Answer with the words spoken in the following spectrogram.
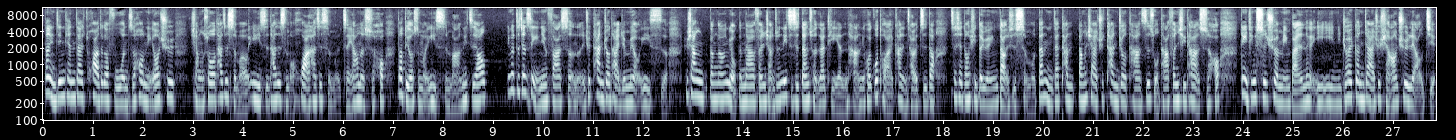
当你今天在画这个符文之后，你又去想说它是什么意思，它是什么画，它是什么怎样的时候，到底有什么意思吗？你只要。因为这件事情已经发生了，你去探究它已经没有意思。就像刚刚有跟大家分享，就是你只是单纯在体验它，你回过头来看，你才会知道这些东西的原因到底是什么。当你在探当下去探究它、思索它、分析它的时候，你已经失去了明白的那个意义，你就会更加的去想要去了解，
